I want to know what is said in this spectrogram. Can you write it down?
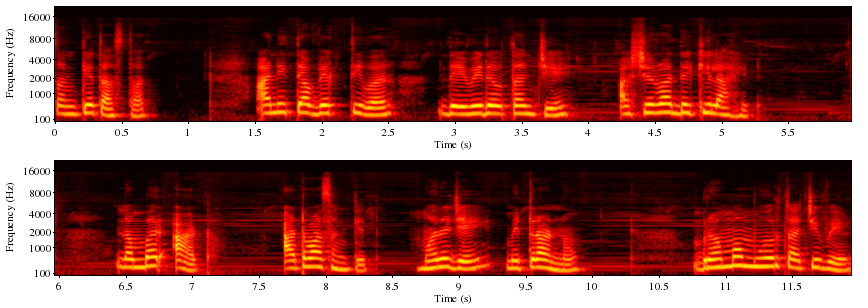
संकेत असतात आणि त्या व्यक्तीवर देवी देवतांचे आशीर्वाद देखील आहेत. नंबर आठ आठवा संकेत. म्हणजे मित्रांनो ब्रह्ममुहूर्ताची वेळ.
